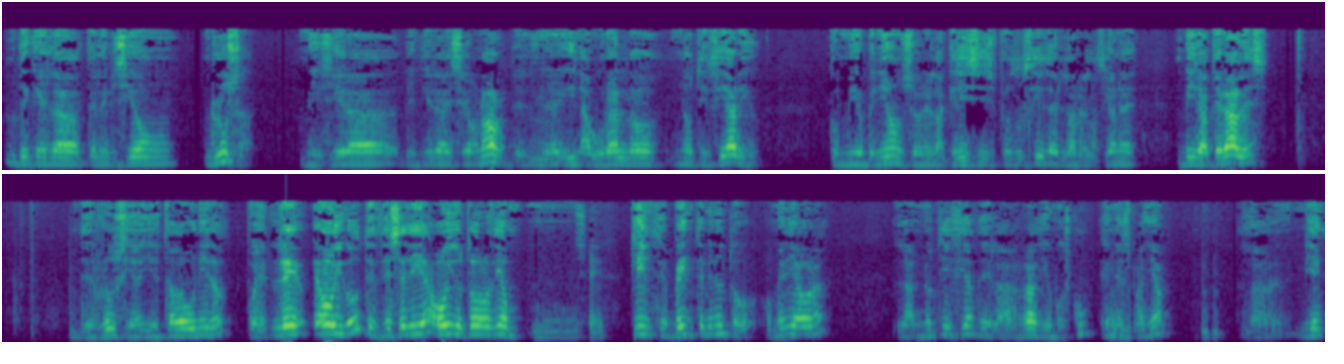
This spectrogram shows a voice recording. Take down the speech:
de que la televisión rusa me hiciera, me diera ese honor de, inaugurar los noticiarios con mi opinión sobre la crisis producida en las relaciones bilaterales de Rusia y Estados Unidos, pues le oigo desde ese día, oigo todos los días sí. 15, 20 minutos o media hora las noticias de la radio Moscú en español. La, bien,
